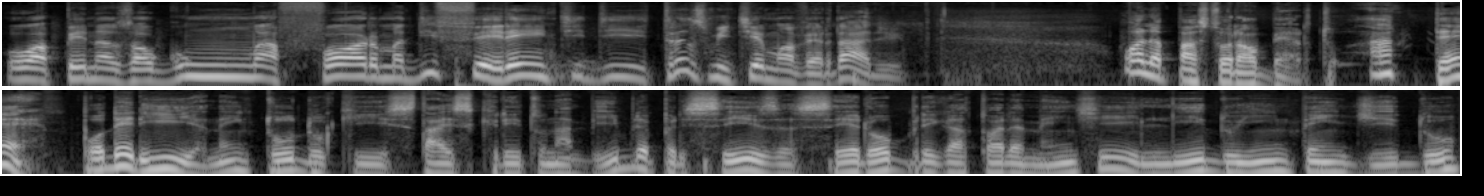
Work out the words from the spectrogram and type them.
ou apenas alguma forma diferente de transmitir uma verdade? Olha, pastor Alberto, até poderia, nem tudo que está escrito na Bíblia precisa ser obrigatoriamente lido e entendido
